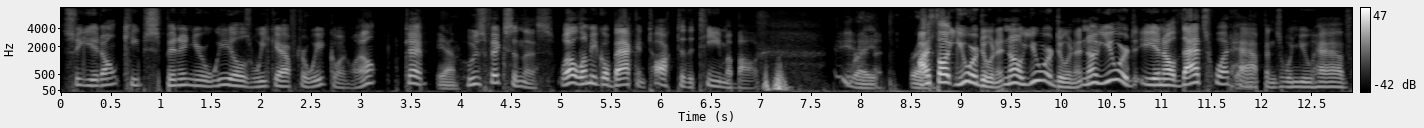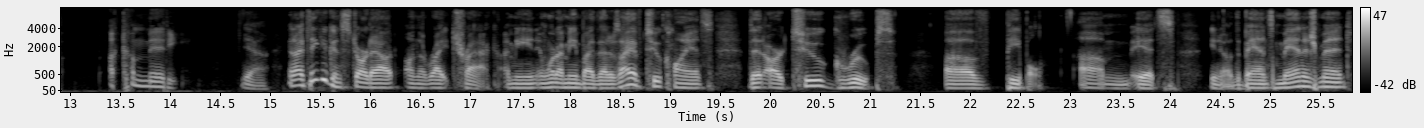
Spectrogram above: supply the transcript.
so you don't keep spinning your wheels week after week going, well, okay, yeah. who's fixing this? Well, let me go back and talk to the team about it right, right. I thought you were doing it. No, you were doing it. No, you were. You know, that's what yeah. happens when you have a committee. Yeah. And I think you can start out on the right track. I mean, and what I mean by that is I have two clients that are two groups of people. Um, it's, you know, the band's management,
